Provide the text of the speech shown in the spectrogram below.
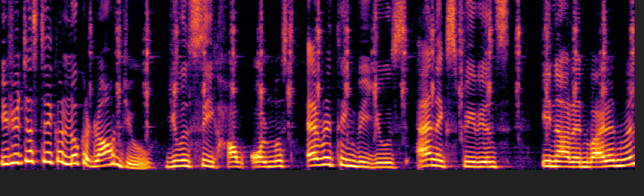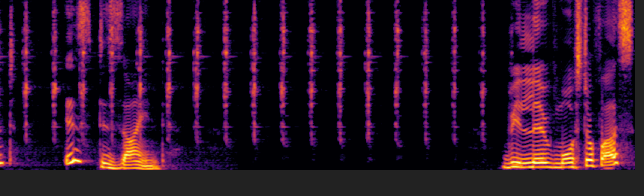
If you just take a look around you, you will see how almost everything we use and experience in our environment is designed. We live, most of us,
